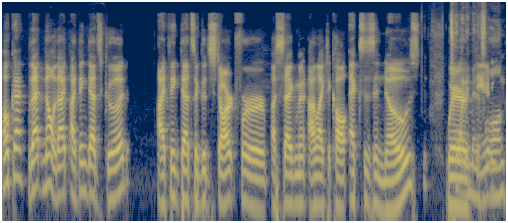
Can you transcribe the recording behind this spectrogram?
Okay. That no, that I think that's good. I think that's a good start for a segment I like to call X's and No's, where Twenty minutes Danny- long.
